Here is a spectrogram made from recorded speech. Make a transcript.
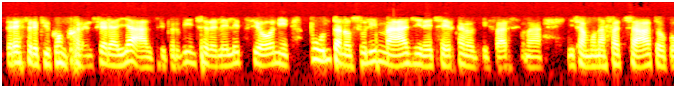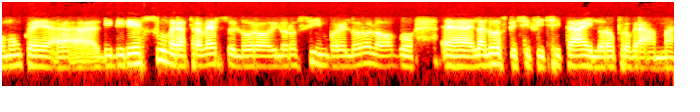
per essere più concorrenziali agli altri, per vincere le elezioni, puntano sull'immagine e cercano di farsi una, diciamo, una facciata o comunque uh, di, di, riassumere attraverso il loro, il loro simbolo, il loro logo, uh, la loro specificità, il loro programma.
